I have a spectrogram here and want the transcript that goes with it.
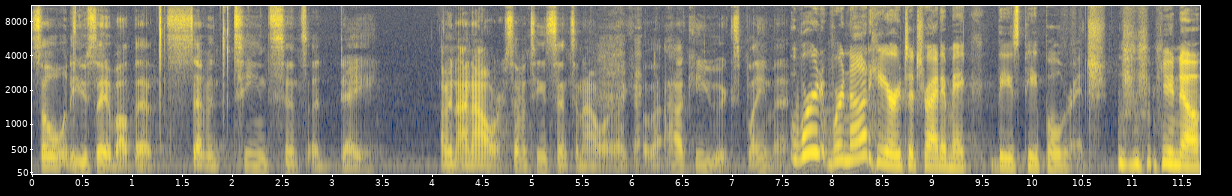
So, what do you say about that? 17 cents a day. I mean, an hour. 17 cents an hour. Like, how- how can you explain that? We're, we're not here to try to make these people rich. you know,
